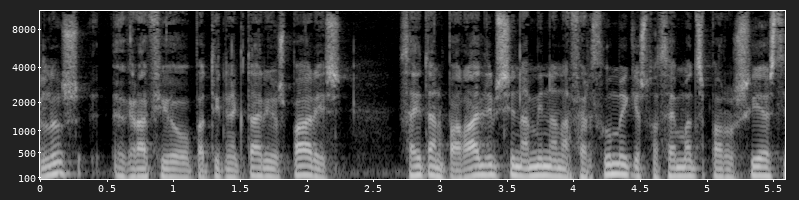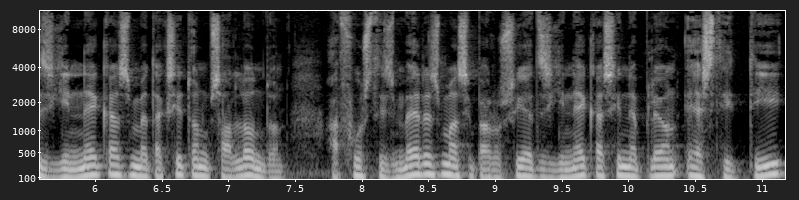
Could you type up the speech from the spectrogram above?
Τέλος, γράφει ο πατήρ Νεκτάριο Πάρης, θα ήταν παράληψη να μην αναφερθούμε και στο θέμα της παρουσίας της γυναίκας μεταξύ των ψαλόντων, αφού στις μέρες μας η παρουσία της γυναίκας είναι πλέον αισθητή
